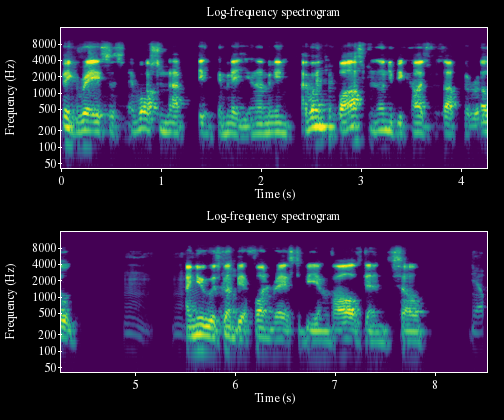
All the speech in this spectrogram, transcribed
big races. It wasn't that big to me. You know I mean? I went to Boston only because it was up the road. Mm-hmm. I knew it was going to be a fun race to be involved in. So, yep.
